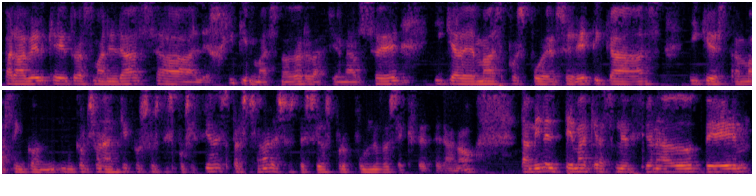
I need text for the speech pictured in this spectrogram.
para ver que hay otras maneras ah, legítimas ¿no? de relacionarse y que además pues, pueden ser éticas y que están más en, consonancia con sus disposiciones personales, sus deseos profundos, etc. ¿no? También el tema que has mencionado de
